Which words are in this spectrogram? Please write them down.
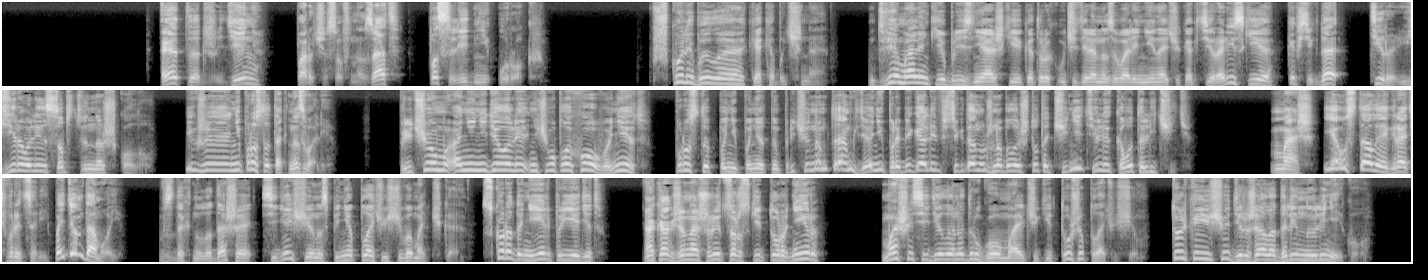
Этот же день, пару часов назад, последний урок. В школе было как обычно. Две маленькие близняшки, которых учителя называли не иначе как террористские, как всегда, терроризировали, собственно, школу. Их же не просто так назвали. Причем они не делали ничего плохого, нет. Просто по непонятным причинам там, где они пробегали, всегда нужно было что-то чинить или кого-то лечить. «Маш, я устала играть в рыцарей. Пойдем домой», — вздохнула Даша, сидящая на спине плачущего мальчика. «Скоро Даниэль приедет». «А как же наш рыцарский турнир?» Маша сидела на другом мальчике, тоже плачущем. Только еще держала длинную линейку.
